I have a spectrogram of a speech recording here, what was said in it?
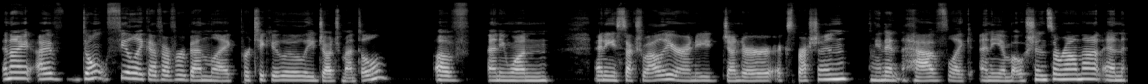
and I I don't feel like I've ever been like particularly judgmental of anyone any sexuality or any gender expression. I didn't have like any emotions around that. And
